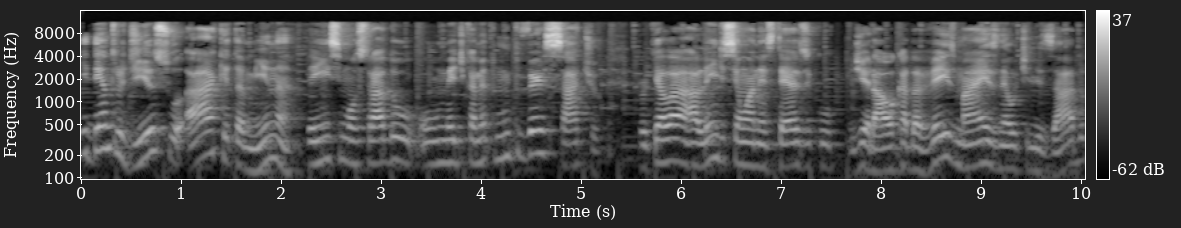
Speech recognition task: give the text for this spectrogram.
E dentro disso, a ketamina tem se mostrado um medicamento muito versátil, porque ela, além de ser um anestésico geral cada vez mais né, utilizado,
